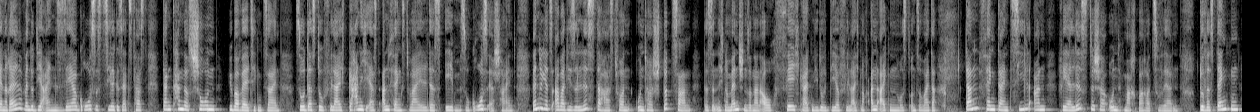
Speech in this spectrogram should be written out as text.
Generell, wenn du dir ein sehr großes Ziel gesetzt hast, dann kann das schon überwältigend sein, so dass du vielleicht gar nicht erst anfängst, weil das eben so groß erscheint. Wenn du jetzt aber diese Liste hast von Unterstützern, das sind nicht nur Menschen, sondern auch Fähigkeiten, die du dir vielleicht noch aneignen musst und so weiter, dann fängt dein Ziel an, realistischer und machbarer zu werden. Du wirst denken,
